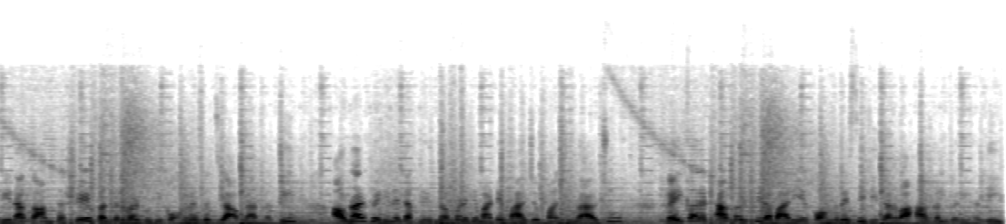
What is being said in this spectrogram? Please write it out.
પેઢીના કામ થશે. પંદર વર્ષ સુધી કોંગ્રેસ હજી આવનાર નથી. આવનાર પેઢીને તકલીફ ન પડે તે માટે ભાજપમાં જોડાયો છું. ગઈકાલે ઠાકરસિંહ રબારીએ કોંગ્રેસથી જીતાડવા હાકલ કરી હતી.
